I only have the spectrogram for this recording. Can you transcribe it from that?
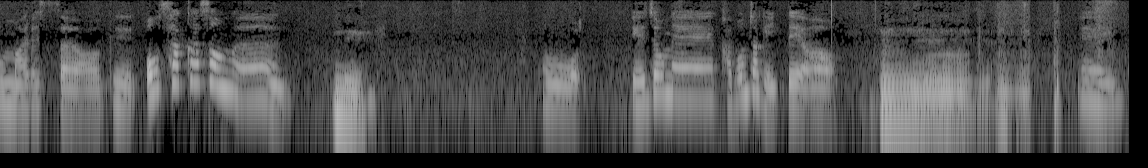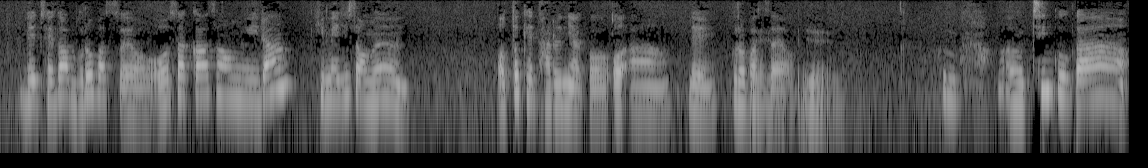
뭐 말했어요. 그, 오사카성은, 네. 어, 예전에 가본 적이 있대요. 음, 네. 근데 제가 물어봤어요. 오사카성이랑 히메지성은 어떻게 다르냐고. 어, 아, 네. 물어봤어요. 예. 그럼, 어, 친구가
